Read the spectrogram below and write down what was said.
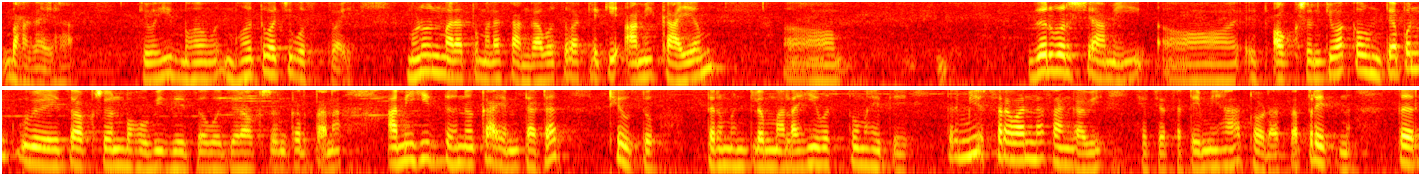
भाग आहे हा किंवा ही मह महत्त्वाची वस्तू आहे. म्हणून मला तुम्हाला सांगावंसं वाटलं की आम्ही कायम अं, जर आम्ही ऑप्शन किंवा कोणत्या पण वेळेचं ऑप्शन भाऊबीजेचं वगैरे ऑप्शन करताना आम्ही ही धन कायम ताटात ठेवतो. तर म्हटलं मला ही वस्तू माहिती आहे. तर मी सर्वांना सांगावी ह्याच्यासाठी मी हा थोडासा प्रयत्न. तर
